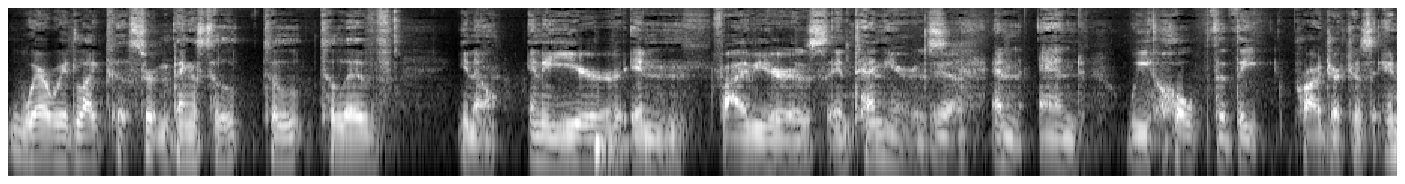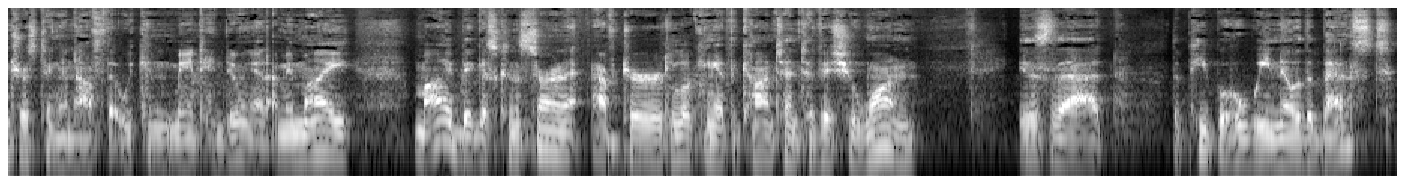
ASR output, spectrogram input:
where we'd like to, certain things to to to live. You know, in a year, in five years, in ten years, yeah. and and we hope that the project is interesting enough that we can maintain doing it. I mean, my my biggest concern after looking at the content of issue one is that the people who we know the best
